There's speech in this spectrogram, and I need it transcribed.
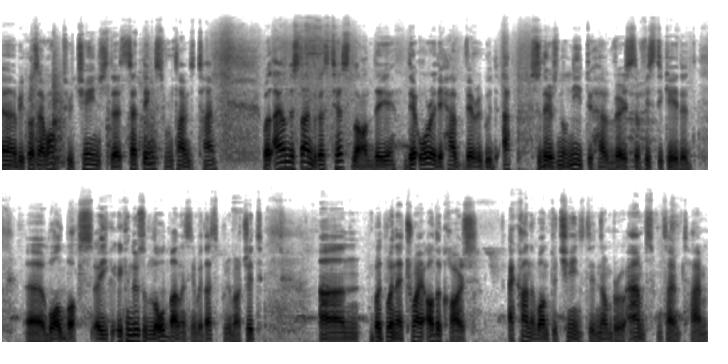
uh, because I want to change the settings from time to time. But I understand because Tesla they they already have very good app, so there's no need to have very sophisticated uh, wall box. Uh, you, you can do some load balancing, but that's pretty much it. Um, but when I try other cars, I kind of want to change the number of amps from time to time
